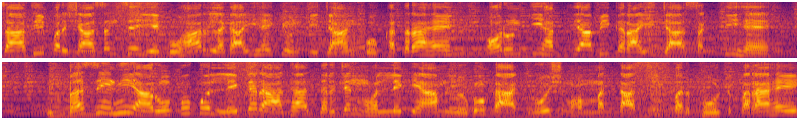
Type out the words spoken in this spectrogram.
साथ ही प्रशासन से ये गुहार लगाई है कि उनकी जान को खतरा है और उनकी हत्या भी कराई जा सकती है। बस इन्हीं आरोपों को लेकर आधा दर्जन मोहल्ले के आम लोगों का आक्रोश मोहम्मद तासीम पर फूट पड़ा है।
